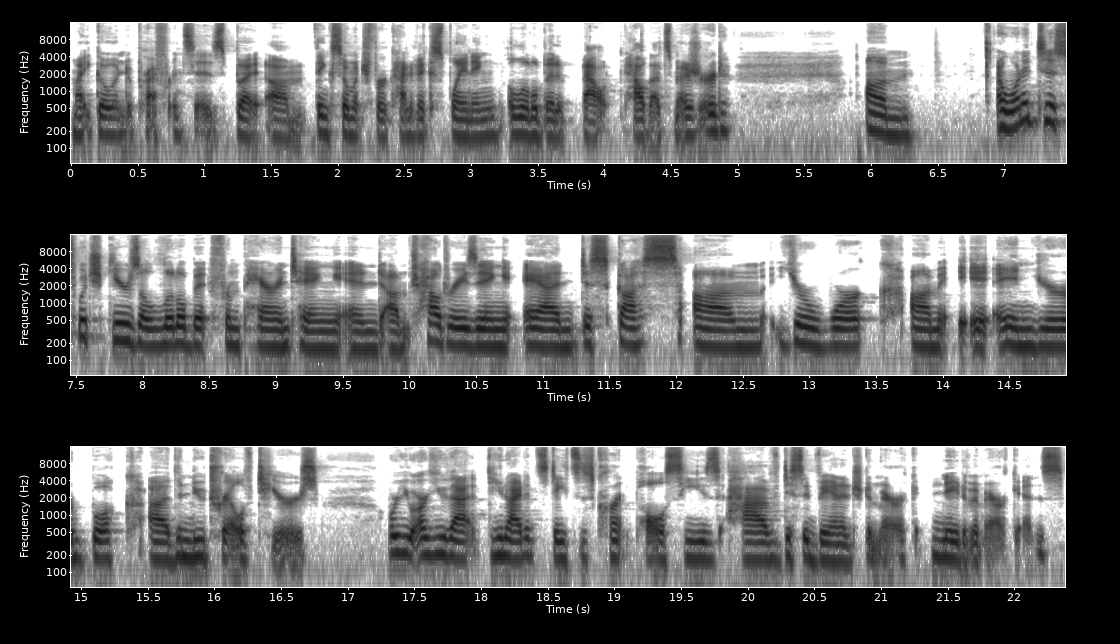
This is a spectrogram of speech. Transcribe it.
might go into preferences but um, thanks so much for kind of explaining a little bit about how that's measured. Um, i wanted to switch gears a little bit from parenting and um, child raising and discuss um, your work um, in your book uh, the new trail of tears where you argue that the United States' current policies have disadvantaged American, Native Americans.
